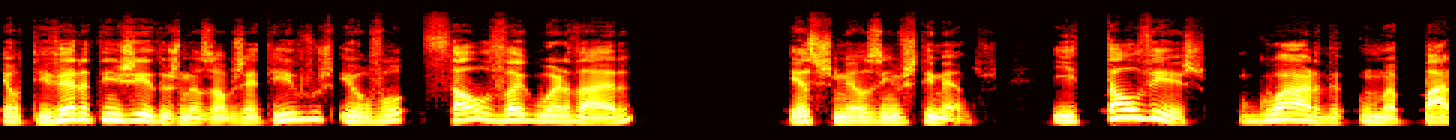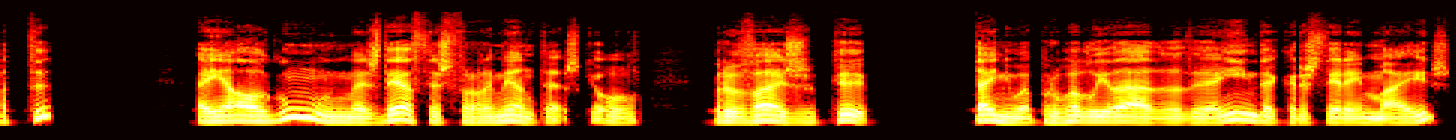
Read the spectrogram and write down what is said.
eu tiver atingido os meus objetivos, eu vou salvaguardar esses meus investimentos e talvez guarde uma parte em algumas dessas ferramentas que eu prevejo que tenho a probabilidade de ainda crescerem mais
